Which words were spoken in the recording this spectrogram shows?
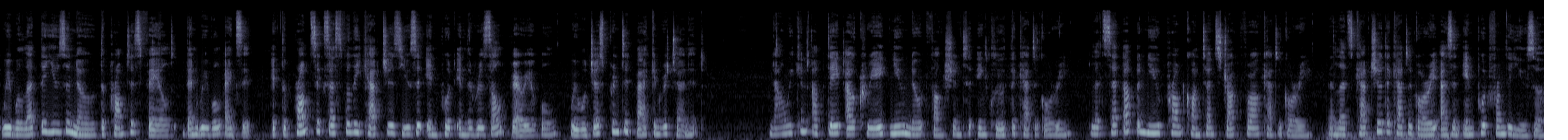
we will let the user know the prompt has failed, then we will exit. If the prompt successfully captures user input in the result variable, we will just print it back and return it. Now we can update our create new note function to include the category. Let's set up a new prompt content struct for our category. Then let's capture the category as an input from the user.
